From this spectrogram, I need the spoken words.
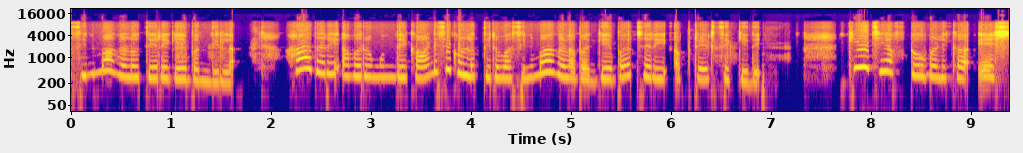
ಸಿನಿಮಾಗಳು ತೆರೆಗೆ ಬಂದಿಲ್ಲ. ಆದರೆ ಅವರು ಮುಂದೆ ಕಾಣಿಸಿಕೊಳ್ಳುತ್ತಿರುವ ಸಿನಿಮಾಗಳ ಬಗ್ಗೆ ಭರ್ಜರಿ ಅಪ್ಡೇಟ್ ಸಿಕ್ಕಿದೆ. ಕೆಜಿಎಫ್ ಟು ಬಳಿಕ ಯಶ್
